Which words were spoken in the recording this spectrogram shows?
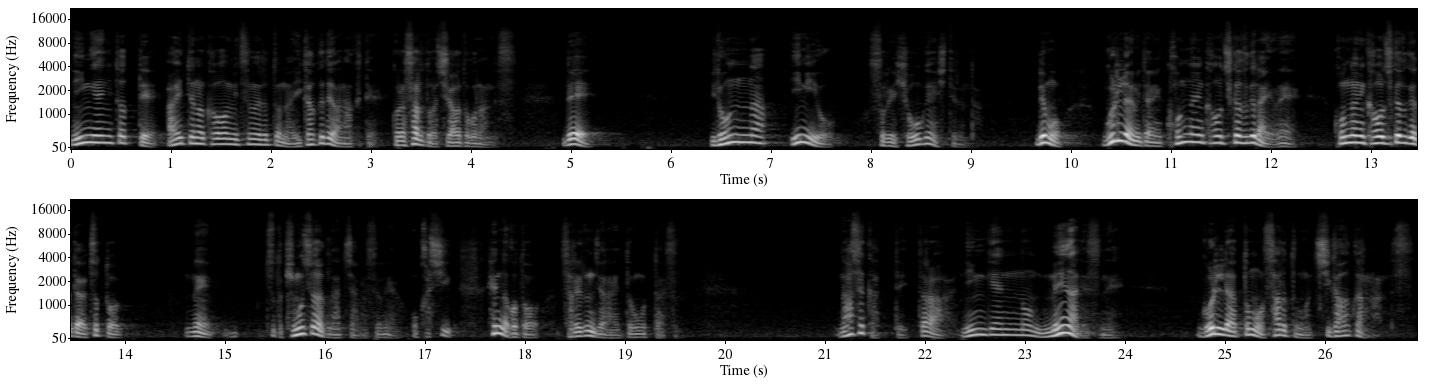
人間にとって相手の顔を見つめるというのは威嚇ではなくてこれは猿とは違うところなんです。でいろんな意味をそれ表現してるんだ。でもゴリラみたいにこんなに顔近づけないよね。こんなに顔近づけたらちょっとねちょっと気持ち悪くなっちゃいますよね。おかしい。変なことされるんじゃないと思ったりする。なぜかって言ったら人間の目がですねゴリラとも猿とも違うからなんです。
